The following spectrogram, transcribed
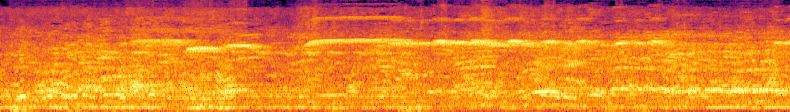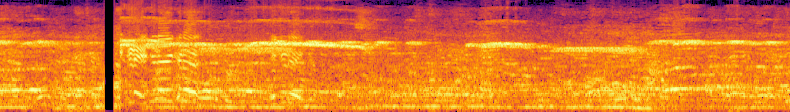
Thank you.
